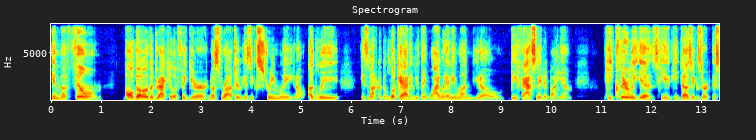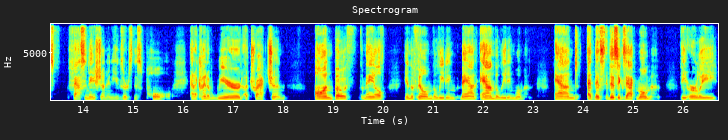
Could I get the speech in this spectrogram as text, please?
in the film, although the Dracula figure Nosferatu is extremely, you know, ugly, he's not good to look at, and you think, why would anyone, you know, be fascinated by him? He clearly is. He he does exert this fascination and he exerts this pull and a kind of weird attraction on both the male in the film, the leading man, and the leading woman. And at this this exact moment, the early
